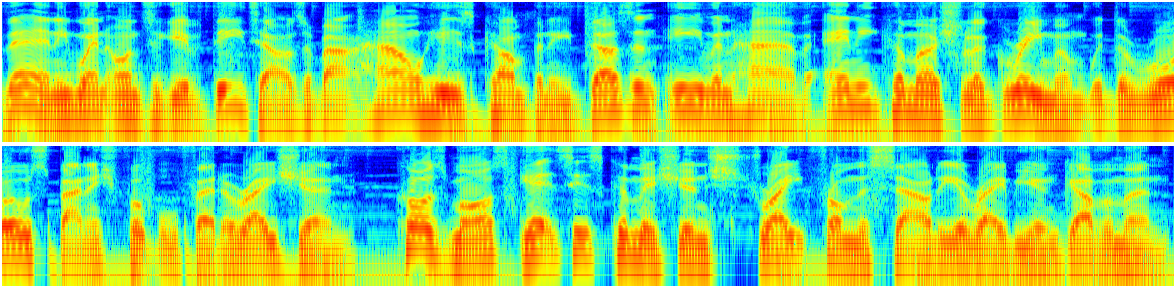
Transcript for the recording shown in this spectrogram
Then he went on to give details about how his company doesn't even have any commercial agreement with the Royal Spanish Football Federation. Cosmos gets its commission straight from the Saudi Arabian government,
